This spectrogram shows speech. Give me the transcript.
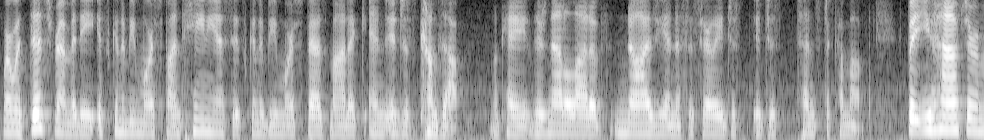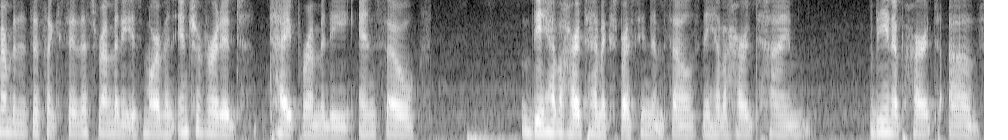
Where with this remedy, it's going to be more spontaneous, it's going to be more spasmodic, and it just comes up. Okay, there's not a lot of nausea necessarily. It just it just tends to come up. But you have to remember that this, like I say, this remedy is more of an introverted type remedy. And so they have a hard time expressing themselves. They have a hard time being a part of,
